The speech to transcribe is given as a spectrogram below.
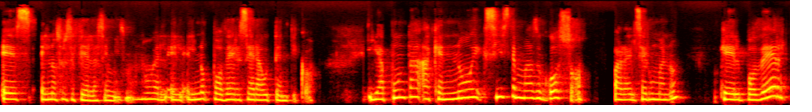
es el no serse fiel a sí mismo, ¿no? El, el, el, no poder ser auténtico y apunta a que no existe más gozo para el ser humano que el poder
